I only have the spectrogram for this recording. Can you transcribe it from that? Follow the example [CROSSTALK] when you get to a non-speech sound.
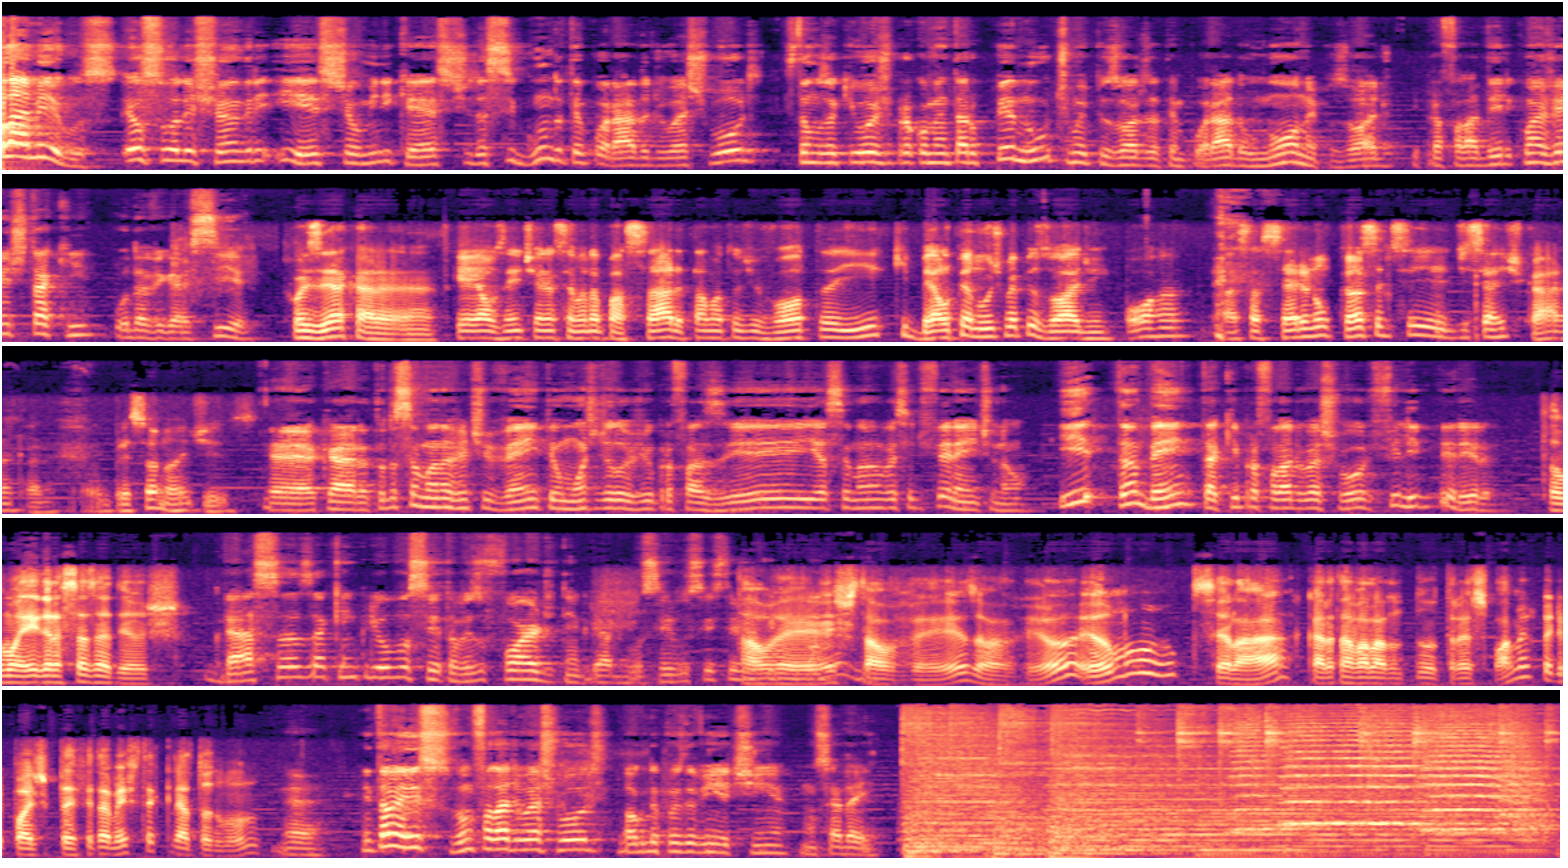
Olá, amigos! Eu sou Alexandre e este é o minicast da segunda temporada de Westworld. Estamos aqui hoje para comentar o penúltimo episódio da temporada, o nono episódio, e para falar dele com a gente está aqui o Davi Garcia. Pois é, cara. Fiquei ausente aí na semana passada tal, mas tô de volta e que belo penúltimo episódio, hein? Porra, essa [LAUGHS] série não cansa de se, de se arriscar, né, cara? É impressionante isso. É, cara, toda semana a gente vem, tem um monte de elogio para fazer e a semana vai ser diferente, não. E também tá aqui para falar de Westworld, Felipe Pereira. Tamo aí, graças a Deus. Graças a quem criou você. Talvez o Ford tenha criado você e você esteja Talvez, talvez, ó. Eu, eu não. Sei lá. O cara tava lá no, no Transformers, ele pode perfeitamente ter criado todo mundo. É. Então é isso. Vamos falar de Westworld logo depois da vinhetinha. Não sai daí.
